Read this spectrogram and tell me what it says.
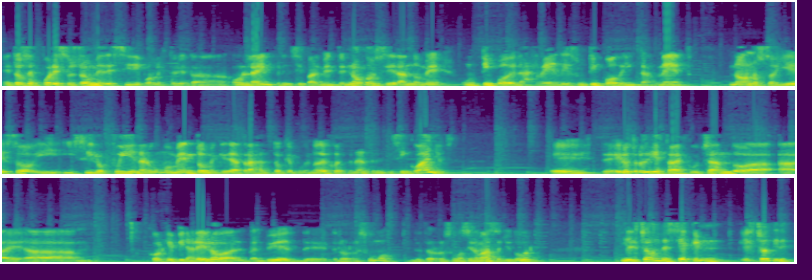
Entonces por eso yo me decidí por la historieta online principalmente no considerándome un tipo de las redes un tipo de internet. No no soy eso y, y si lo fui en algún momento me quedé atrás al toque porque no dejo de tener 35 años. Este, el otro día estaba escuchando a Jorge Pinarello, al, pibe de, los resumos, de los resumos y nomás, el youtuber. Y el chabón decía que el chabón tiene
